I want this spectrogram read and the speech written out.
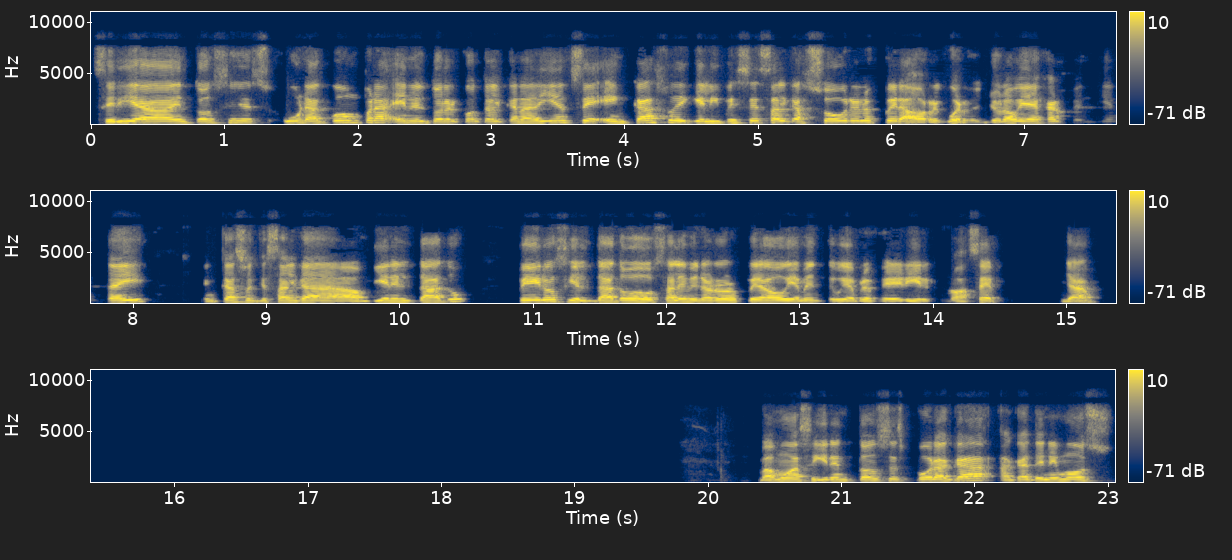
sería entonces una compra en el dólar contra el canadiense en caso de que el IPC salga sobre lo esperado. Recuerden, yo la voy a dejar pendiente ahí en caso de que salga bien el dato, pero si el dato sale menor a lo esperado, obviamente voy a preferir no hacer, ¿ya? Vamos a seguir entonces por acá. Acá tenemos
